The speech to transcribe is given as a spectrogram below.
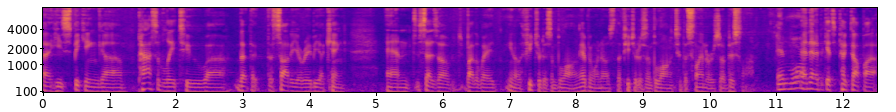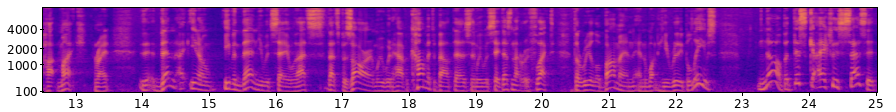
uh, he's speaking uh, passively to uh, the, the, the Saudi Arabia king, and says, "Oh, by the way, you know, the future doesn't belong. Everyone knows the future doesn't belong to the slanderers of Islam." And more. and then it gets picked up by a hot mic, right? Then you know, even then you would say, well, that's that's bizarre, and we would have a comment about this, and we would say, doesn't that reflect the real Obama and, and what he really believes? No, but this guy actually says it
